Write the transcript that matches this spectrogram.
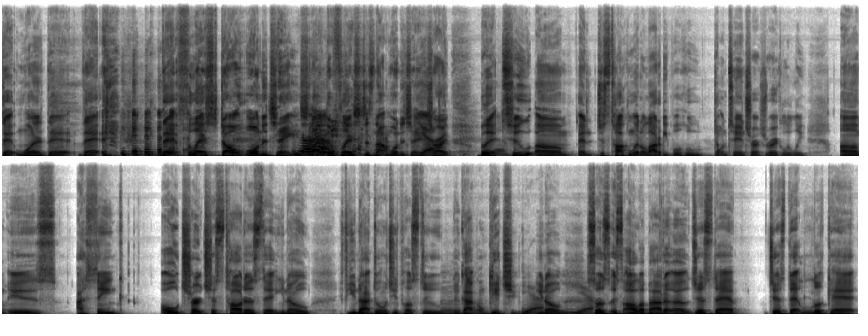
that one that that that flesh don't want to change. Yeah. Like the flesh does not want to change, Yeah. right? But Yeah. two, um, and just talking with a lot of people who don't attend church regularly, um, is I think old church has taught us that you know if you're not doing what you're supposed to do, then God gonna get you. Yeah. You know, mm-hmm. Yeah. so it's, it's all about uh, uh, just that just that look at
